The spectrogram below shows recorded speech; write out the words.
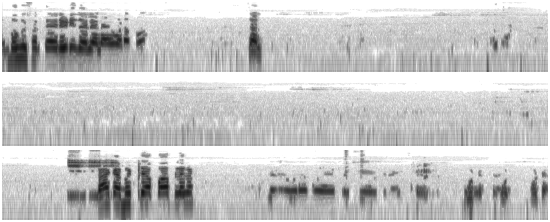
बघू शकता रेडी झालेला आहे वडापाव चाल काय काय भेटते आप आपल्याकडे मोठ्या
